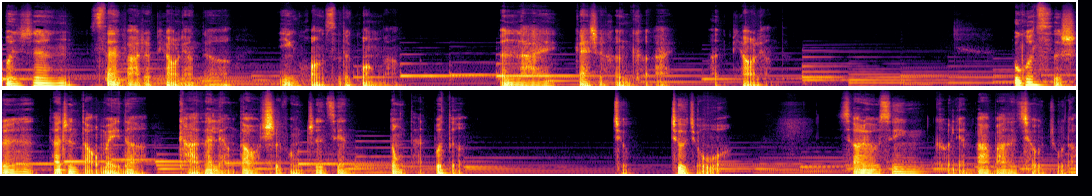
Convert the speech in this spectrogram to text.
浑身散发着漂亮的银黄色的光芒，本来该是很可爱、很漂亮的。不过此时，他正倒霉的卡在两道石缝之间，动弹不得。救救救我！小流星可怜巴巴的求助道。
